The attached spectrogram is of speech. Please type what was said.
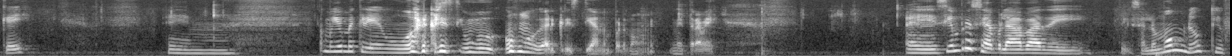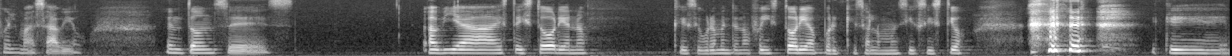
¿ok? Em, como yo me crié en un hogar, un hogar cristiano, perdón, me, trabé. Eh, siempre se hablaba de, de, Salomón, ¿no? Que fue el más sabio. Entonces, había esta historia, ¿no? Que seguramente no fue historia porque Salomón sí existió. que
